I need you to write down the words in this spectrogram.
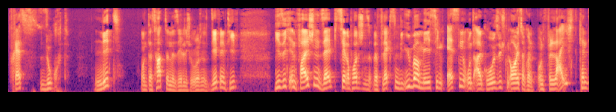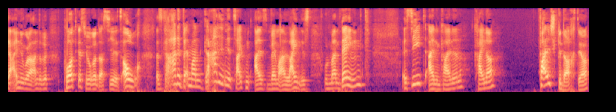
Fresssucht litt. Und das hatte eine seelische Ursache, definitiv die sich in falschen selbsttherapeutischen Reflexen wie übermäßigen Essen und Alkoholsüchten äußern können. Und vielleicht kennt der eine oder andere Podcast-Hörer das hier jetzt auch, dass gerade wenn man, gerade in den Zeiten, als wenn man allein ist und man denkt, es sieht einen keinen, keiner, falsch gedacht, ja,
